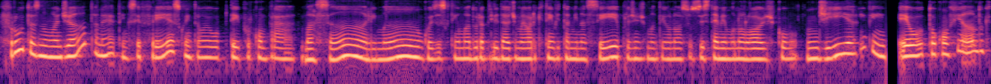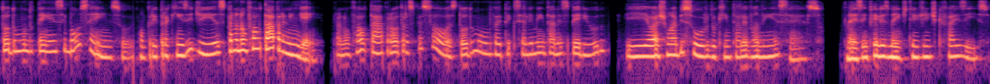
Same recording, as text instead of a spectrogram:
Frutas não adianta, né? Tem que ser fresco, então eu optei por comprar maçã, limão, coisas que têm uma durabilidade maior que tem vitamina C para a gente manter o nosso sistema imunológico em dia. Enfim, eu tô confiando que todo mundo tem esse bom senso. Comprei para 15 dias para não faltar para ninguém, para não faltar para outras pessoas. Todo mundo vai ter que se alimentar nesse período e eu acho um absurdo quem está levando em excesso. Mas infelizmente tem gente que faz isso.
